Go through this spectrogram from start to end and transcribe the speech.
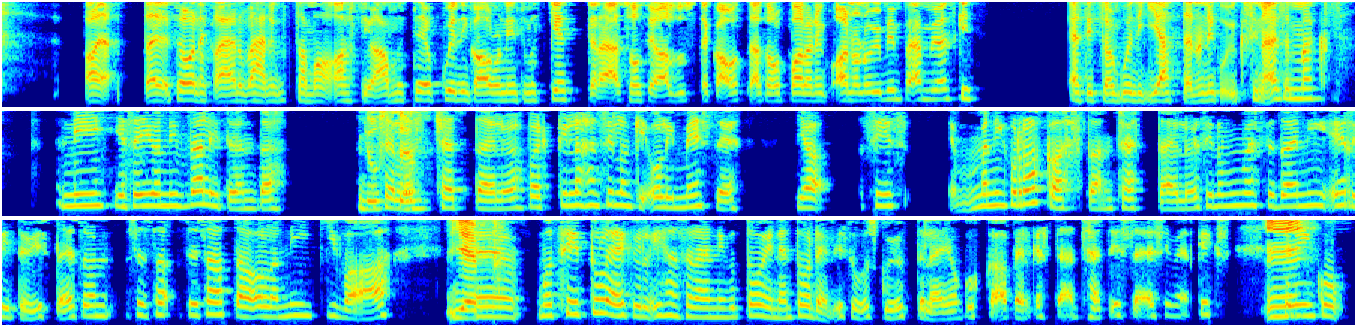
tai se on ehkä ajanut vähän niin kuin samaa asiaa, mutta se ei ole kuitenkaan ollut niin semmoista ketterää sosiaalisuutta kautta, ja se on ollut paljon niin kuin anonyymimpää myöskin. Ja sitten se on kuitenkin jättänyt niin kuin yksinäisemmäksi. Niin, ja se ei ole niin välitöntä Just sellaista se. chattailuja, vaikka kyllähän silloinkin oli mese. Ja siis mä niinku rakastan chattailuja. Siinä on mun mielestä jotain niin erityistä ja se, on, se, se saattaa olla niin kivaa. Jep. Mutta siitä tulee kyllä ihan sellainen niinku toinen todellisuus, kun juttelee jonkunkaan pelkästään chatissa esimerkiksi. Mm. Se, niinku,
